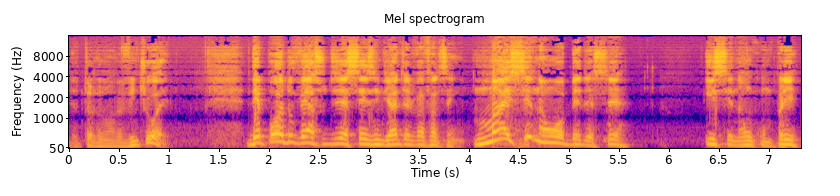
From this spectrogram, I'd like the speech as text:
Deuteronômio 28. Depois do verso 16 em diante, ele vai falar assim: Mas se não obedecer e se não cumprir,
